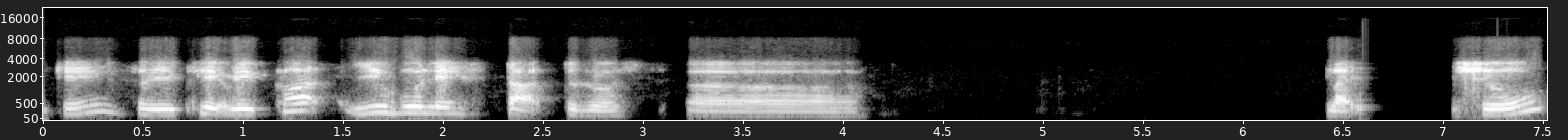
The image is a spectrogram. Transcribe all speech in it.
Okay, so you click record, you boleh start terus uh, like show.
